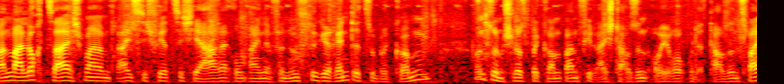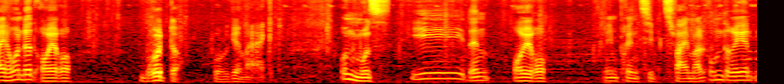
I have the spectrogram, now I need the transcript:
Manchmal locht, sage ich mal, 30, 40 Jahre, um eine vernünftige Rente zu bekommen. Und zum Schluss bekommt man vielleicht 1000 Euro oder 1200 Euro brutto, wohlgemerkt. Und muss jeden Euro im Prinzip zweimal umdrehen,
